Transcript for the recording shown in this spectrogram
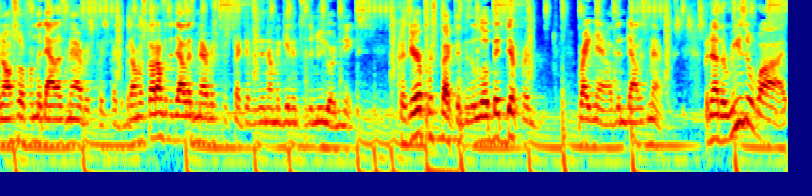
and also from the Dallas Mavericks perspective. But I'm to start off with the Dallas Mavericks perspective, and then I'm to get into the New York Knicks because their perspective is a little bit different right now than Dallas Mavericks. But now, the reason why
